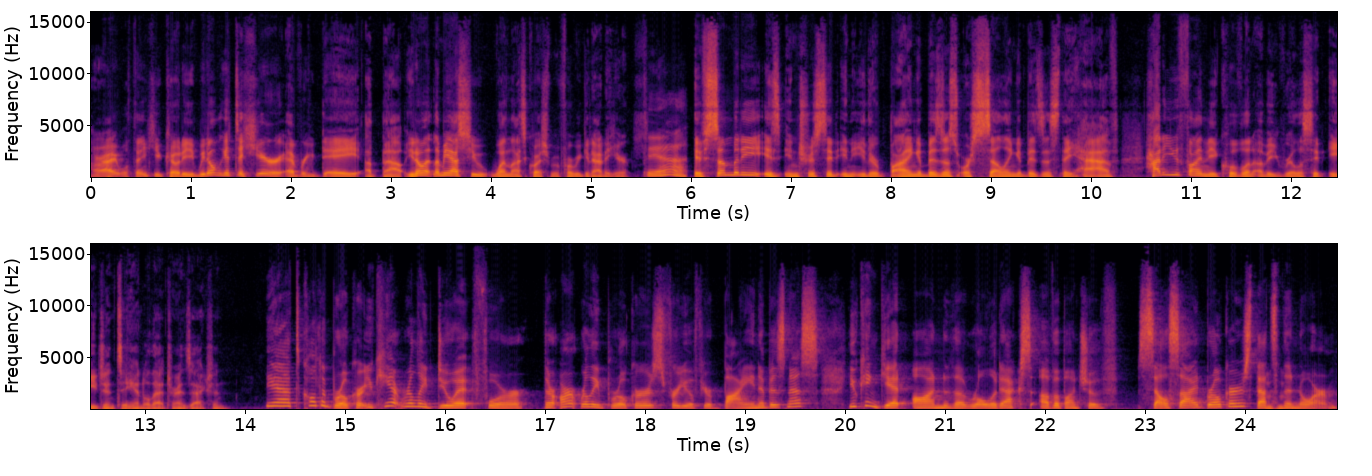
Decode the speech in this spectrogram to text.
All right. Well, thank you, Codie. We don't get to hear every day about, you know what? Let me ask you one last question before we get out of here. Yeah. If somebody is interested in either buying a business or selling a business they have, how do you find the equivalent of a real estate agent to handle that transaction? Yeah, it's called a broker. You can't really do it for, there aren't really brokers for you if you're buying a business. You can get on the Rolodex of a bunch of sell side brokers. That's the norm.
